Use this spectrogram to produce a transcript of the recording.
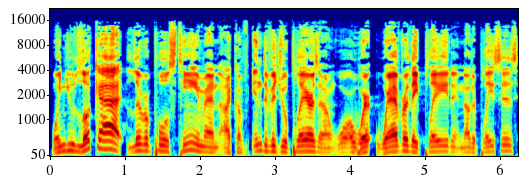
when you look at Liverpool's team and like of individual players and or where, wherever they played in other places,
